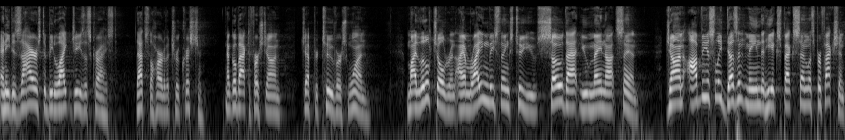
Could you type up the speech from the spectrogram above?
and he desires to be like Jesus Christ. That's the heart of a true Christian. Now go back to 1 John chapter 2 verse 1. My little children, I am writing these things to you so that you may not sin. John obviously doesn't mean that he expects sinless perfection.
